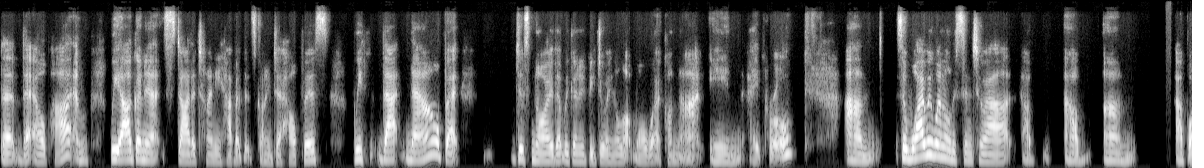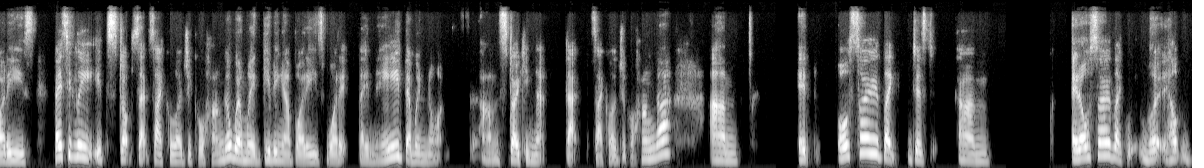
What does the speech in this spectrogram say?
the, the L part. And we are going to start a tiny habit that's going to help us with that now. But just know that we're going to be doing a lot more work on that in April. Um, so why we want to listen to our our our, um, our bodies basically it stops that psychological hunger when we're giving our bodies what it, they need then we're not um, stoking that that psychological hunger um, it also like just um, it also like help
